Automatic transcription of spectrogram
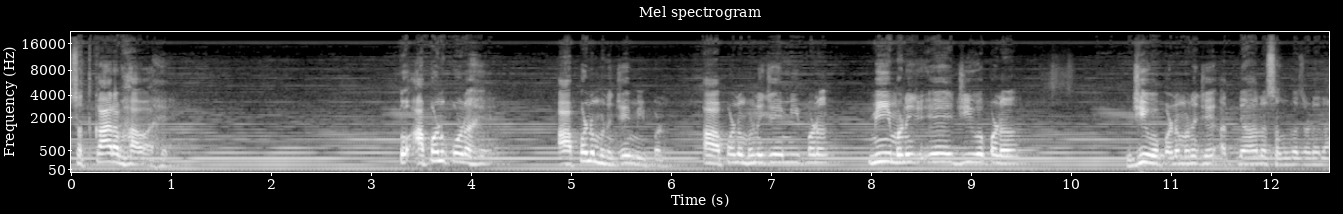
सत्कार भाव आहे. तो आपण कोण आहे? आपण म्हणजे मी पण. आपण म्हणजे मी पण मी म्हणजे जीवपण जीवपण म्हणजे अज्ञान संग जडला.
